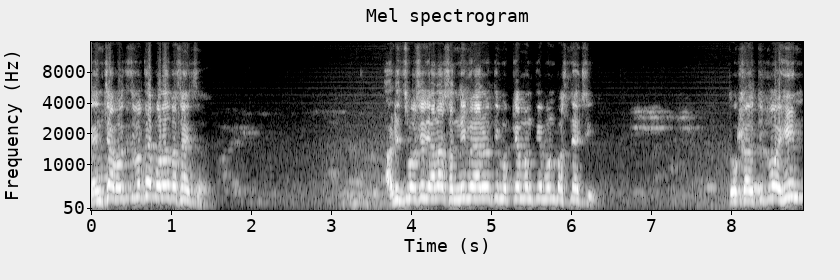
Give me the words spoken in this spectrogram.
यांच्या भोवतीच फक्त बोलत बसायचं. अडीच वर्ष ज्याला संधी मिळाली होती मुख्यमंत्री म्हणून बसण्याची तो कर्तृत्वहीन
